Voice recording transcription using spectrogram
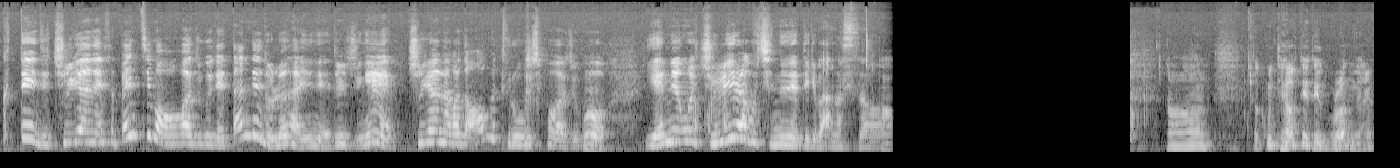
그때 이제 줄리아나에서 벤치 먹어가지고 이제 딴 데 놀러 다니는 애들 중에 줄리아나가 너무 들어오고 싶어가지고 예명을 줄리라고 짓는 애들이 많았어. 아. 아, 아, 그럼 대학 때 되게 놀았네.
